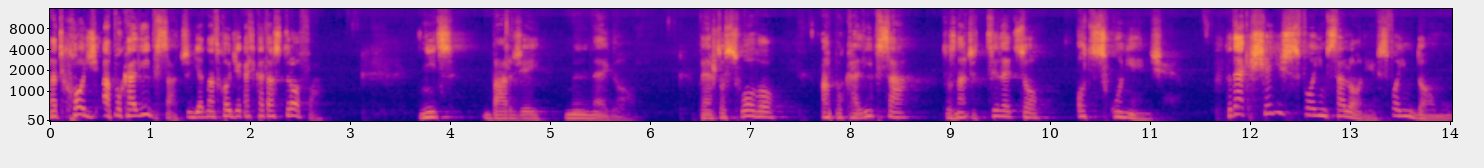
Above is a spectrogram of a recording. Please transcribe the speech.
nadchodzi apokalipsa, czyli nadchodzi jakaś katastrofa. Nic bardziej mylnego. Ponieważ to słowo apokalipsa to znaczy tyle, co odsłonięcie. To tak jak siedzisz w swoim salonie, w swoim domu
